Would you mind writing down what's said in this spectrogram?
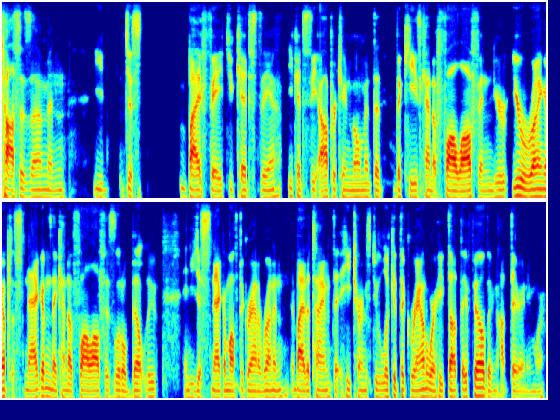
tosses them, and you just by fate you catch the you catch the opportune moment that the keys kind of fall off, and you're you're running up to snag them. They kind of fall off his little belt loop, and you just snag them off the ground and running. And by the time that he turns to look at the ground where he thought they fell, they're not there anymore.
